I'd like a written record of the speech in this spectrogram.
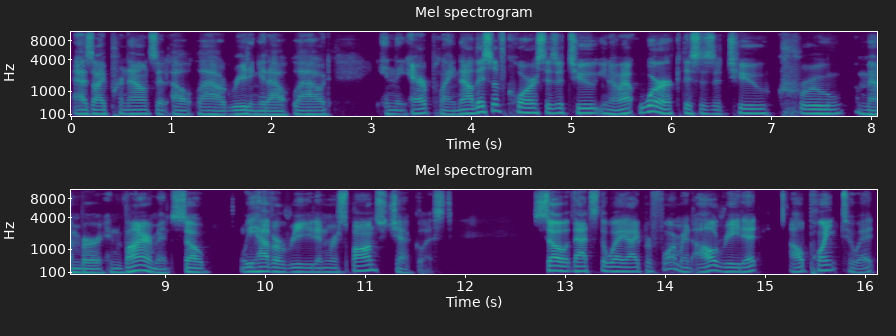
as I pronounce it out loud, reading it out loud in the airplane. Now, this, of course, is a two, you know, at work, this is a two crew member environment. So we have a read and response checklist. So that's the way I perform it. I'll read it, I'll point to it.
